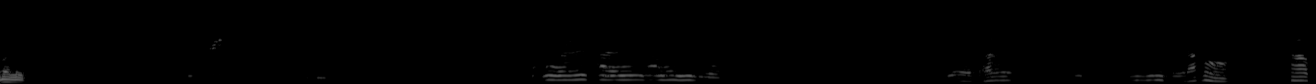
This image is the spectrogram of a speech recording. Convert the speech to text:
Vale. Ah,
